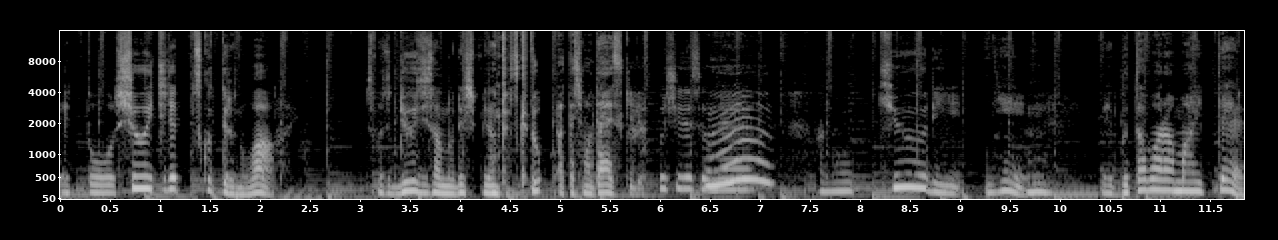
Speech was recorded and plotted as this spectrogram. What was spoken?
えっと、週一で作ってるのは。すみません、リュウジさんのレシピなんですけど。私も大好きです美味しいですよね。あの、きゅうりにう、んえ豚バラ巻いて。はい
